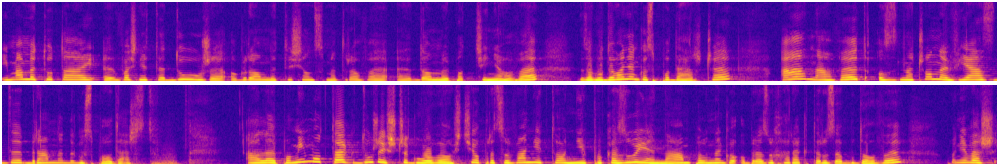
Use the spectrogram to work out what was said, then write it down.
I mamy tutaj e, właśnie te duże, ogromne, tysiącmetrowe domy podcieniowe, zabudowania gospodarcze, a nawet oznaczone wjazdy bramne do gospodarstw. Ale pomimo tak dużej szczegółowości, opracowanie to nie pokazuje nam pełnego obrazu charakteru zabudowy, ponieważ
